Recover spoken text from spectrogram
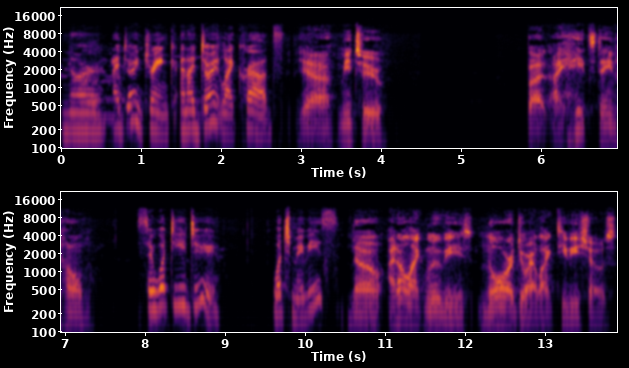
No, I don't drink and I don't like crowds. Yeah, me too. But I hate staying home. So what do you do? Watch movies? No, I don't like movies, nor do I like TV shows,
